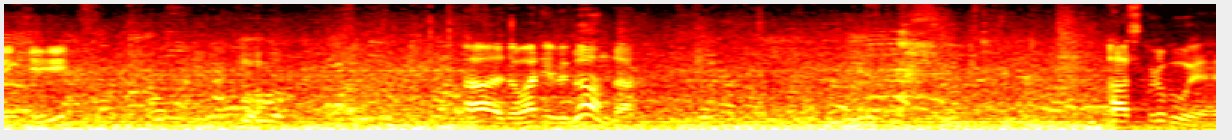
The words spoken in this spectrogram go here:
Dzięki. Ale to ładnie wygląda. A spróbuję.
